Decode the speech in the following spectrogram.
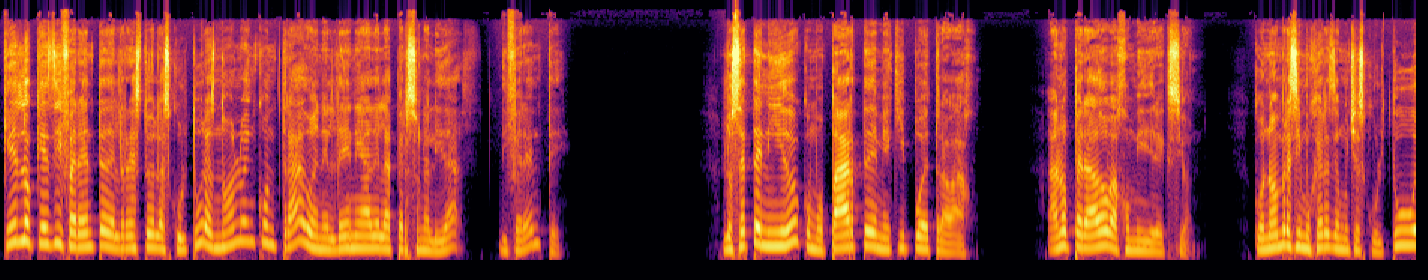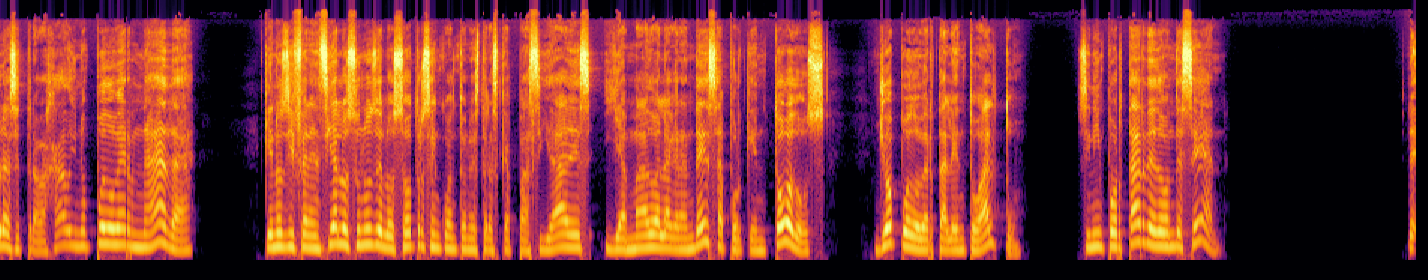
¿qué es lo que es diferente del resto de las culturas? No lo he encontrado en el DNA de la personalidad diferente. Los he tenido como parte de mi equipo de trabajo. Han operado bajo mi dirección. Con hombres y mujeres de muchas culturas he trabajado y no puedo ver nada que nos diferencia los unos de los otros en cuanto a nuestras capacidades y llamado a la grandeza, porque en todos yo puedo ver talento alto, sin importar de dónde sean. E,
